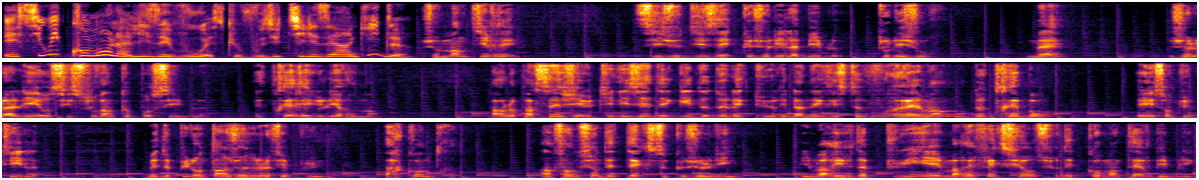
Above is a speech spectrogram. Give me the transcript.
Et si oui, comment la lisez-vous? Est-ce que vous utilisez un guide? Je mentirais si je disais que je lis la Bible tous les jours. Mais je la lis aussi souvent que possible et très régulièrement. Par le passé, j'ai utilisé des guides de lecture. Il en existe vraiment de très bons et ils sont utiles. Mais depuis longtemps, je ne le fais plus. Par contre, en fonction des textes que je lis, il m'arrive d'appuyer ma réflexion sur des commentaires bibliques.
